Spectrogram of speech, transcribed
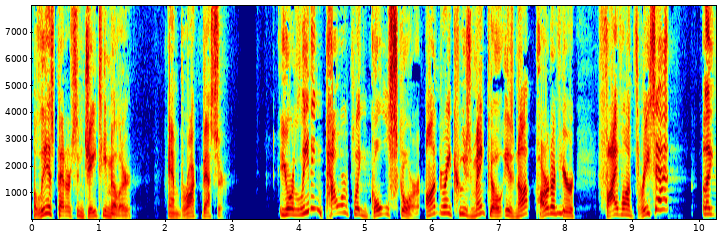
Elias Pettersson, JT Miller, and Brock Boeser. Your leading power play goal scorer, Andrei Kuzmenko, is not part of your five on three set? Like,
